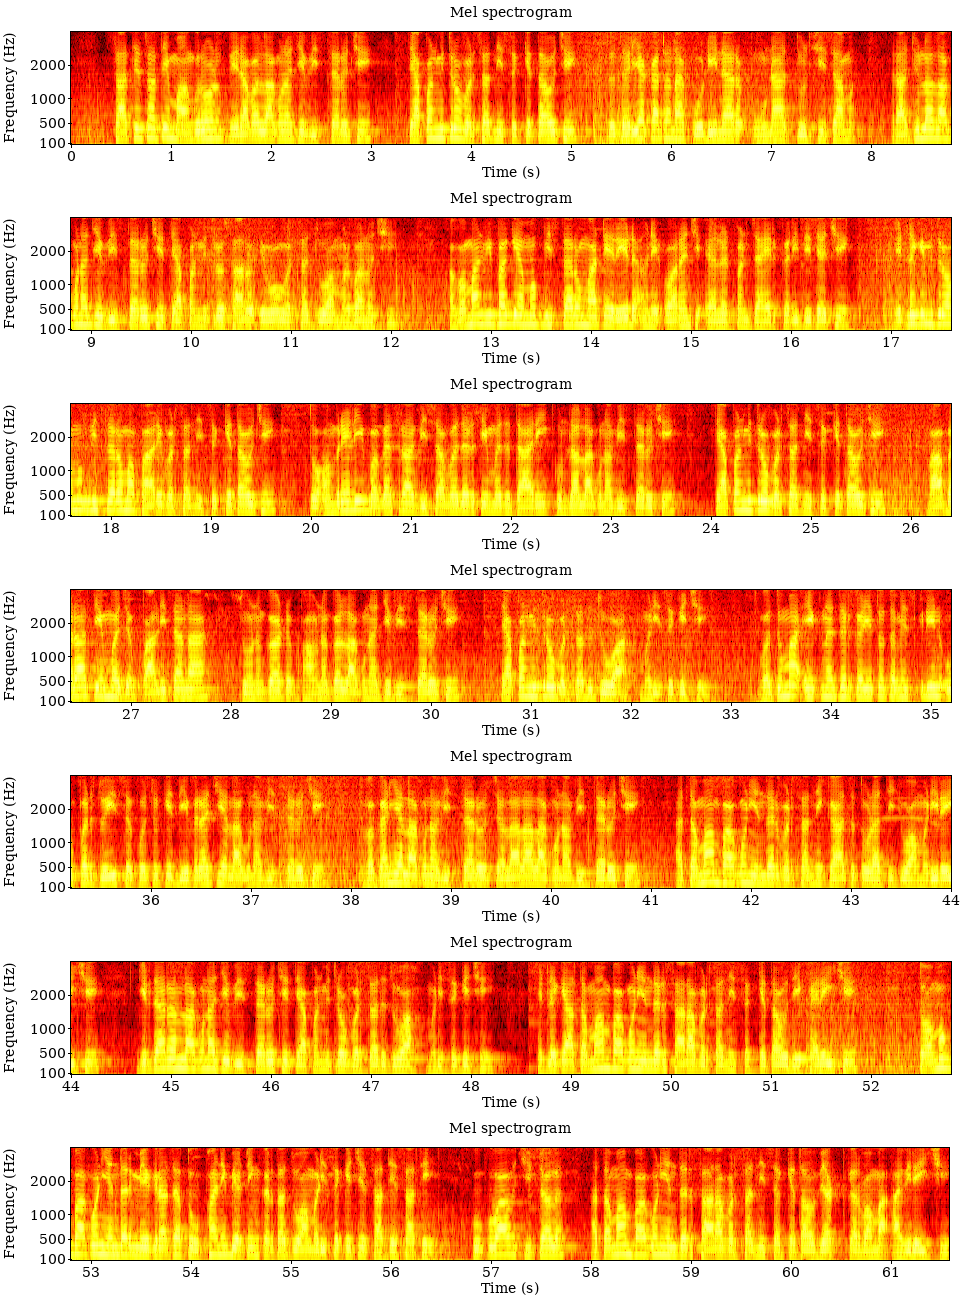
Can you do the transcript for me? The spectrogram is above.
સાથે સાથે માંગરોળ, વેરાવળ લાગુના જે વિસ્તારો છે, ત્યાં પણ મિત્રો વરસાદની શક્યતાઓ છે. તો દરિયાકાંઠાના કોડીનાર, ઉના, તુલસીશામ, રાજુલા લાગુના જે વિસ્તારો છે, ત્યાં પણ મિત્રો સારો એવો વરસાદ જોવા મળવાનો છે. હવામાન વિભાગે અમુક વિસ્તારો માટે રેડ અને ઓરેન્જ એલર્ટ પણ જાહેર કરી દીધા છે. એટલે કે મિત્રો અમુક વિસ્તારોમાં ભારે વરસાદની શક્યતાઓ છે. તો અમરેલી, બગસરા, વિસાવદર તેમજ ધારી, કુંડલા લાગુના વિસ્તારો છે. ત્યાં પણ મિત્રો વરસાદની શક્યતાઓ છે. બાબરા તેમજ પાલિતાના સોનગઢ, ભાવનગર લાગુના જે વિસ્તારો છે, ત્યાં પણ મિત્રો વરસાદ જોવા મળી શકે છે. વધુમાં એક નજર કરીએ તો તમે સ્ક્રીન ઉપર જોઈ શકો છો કે દેવરાજીયા લાગુના વિસ્તારો છે, વઘાણિયા લાગુના વિસ્તારો, ચલાલા લાગુના વિસ્તારો છે. આ તમામ ભાગોની અંદર વરસાદની ગાત તોડાતી જોવા મળી રહી છે. ગિરધારણ લાગુના જે વિસ્તારો છે, ત્યાં પણ મિત્રો વરસાદ જોવા મળી શકે છે. એટલે કે આ તમામ ભાગોની અંદર સારા વરસાદની શક્યતાઓ દેખાઈ રહી છે. તો અમુક ભાગોની અંદર મેઘરાજા તોફાની બેટિંગ કરતા જોવા મળી શકે છે સાથે સાથે કુકવાવ, ચીટલ આ તમામ ભાગોની અંદર સારા વરસાદની શક્યતાઓ વ્યક્ત કરવામાં આવી રહી છે.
